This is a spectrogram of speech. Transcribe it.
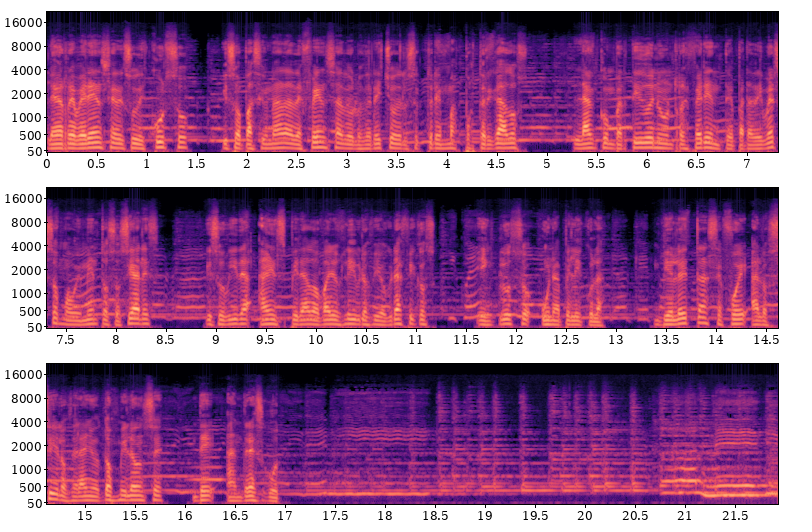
La irreverencia de su discurso y su apasionada defensa de los derechos de los sectores más postergados la han convertido en un referente para diversos movimientos sociales y su vida ha inspirado varios libros biográficos e incluso una película. Violeta se fue a los cielos del año 2011 de Andrés Wood. Medio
